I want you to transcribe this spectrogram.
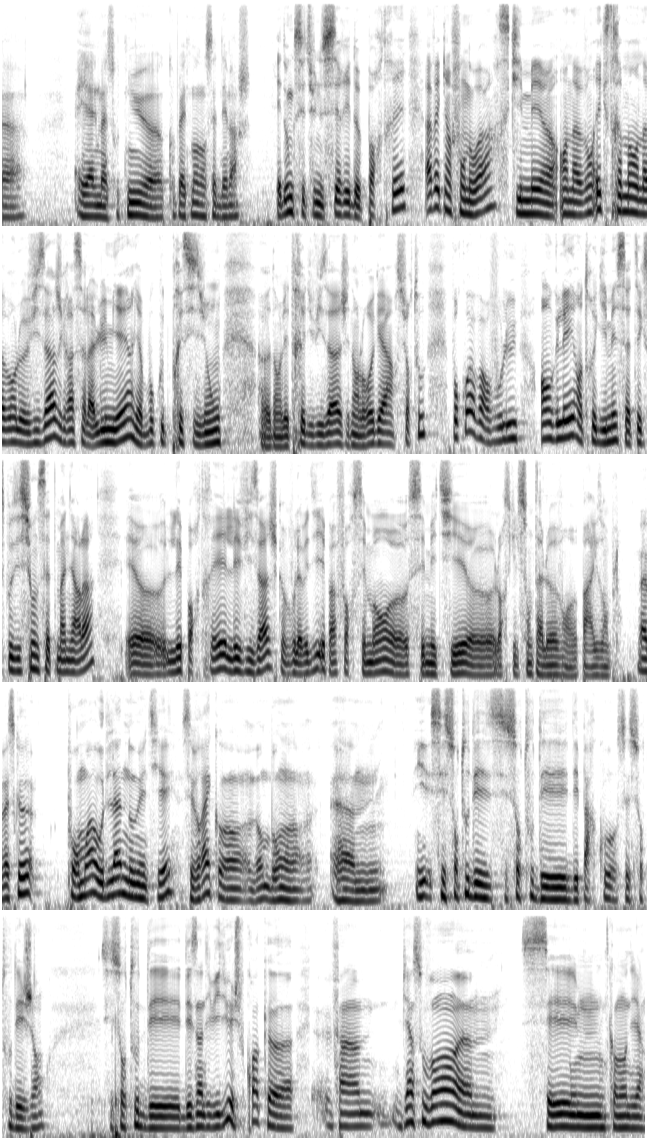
et elle m'a soutenu complètement dans cette démarche. Et donc c'est une série de portraits avec un fond noir, ce qui met en avant, extrêmement en avant le visage grâce à la lumière. Il y a beaucoup de précision euh, dans les traits du visage et dans le regard surtout. Pourquoi avoir voulu angler, entre guillemets, cette exposition de cette manière-là? Euh, Les portraits, les visages, comme vous l'avez dit, et pas forcément euh, ces métiers euh, lorsqu'ils sont à l'œuvre, par exemple bah Parce que pour moi, au-delà de nos métiers, c'est vrai que bon, euh, c'est surtout, des, surtout des parcours, c'est surtout des gens c'est surtout des, individus. Et je crois que, enfin, bien souvent, euh, c'est comment dire,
